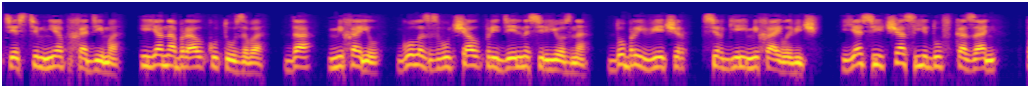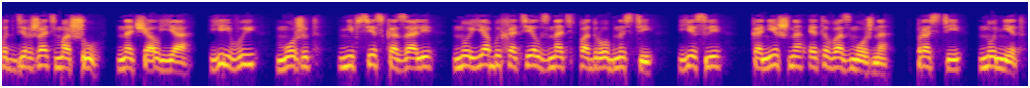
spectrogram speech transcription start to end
тестем необходимо. И я набрал Кутузова. Да, Михаил, голос звучал предельно серьезно. Добрый вечер, Сергей Михайлович. Я сейчас еду в Казань, поддержать Машу, начал я. Ей вы, может, не все сказали, но я бы хотел знать подробности, если, конечно, это возможно. Прости, но нет,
